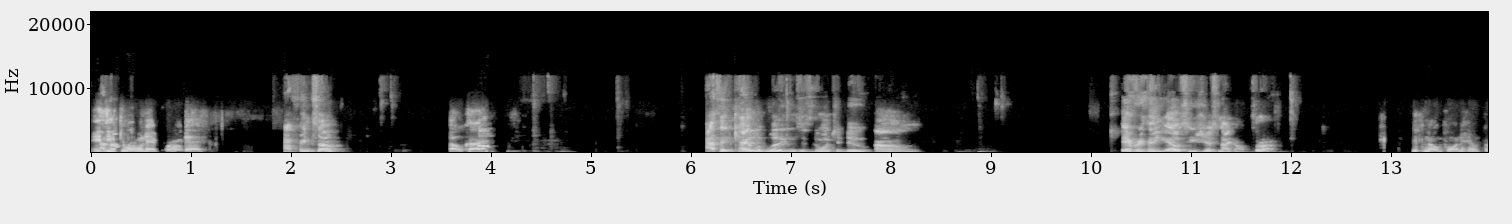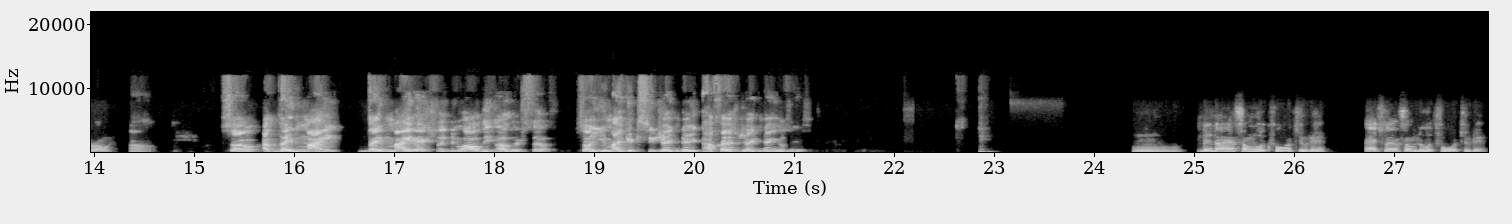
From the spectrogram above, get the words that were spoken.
Is he throwing that pro day? I think so. Okay. I think Caleb Williams is going to do um everything else. He's just not going to throw. There's no point in him throwing. Um, so uh, they might they might actually do all the other stuff. So you might get to see Jayden da- how fast Jayden Daniels is. Hmm. Then I have something to look forward to. Then I actually have something to look forward to. Then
